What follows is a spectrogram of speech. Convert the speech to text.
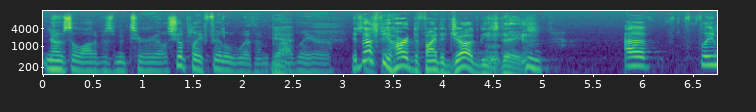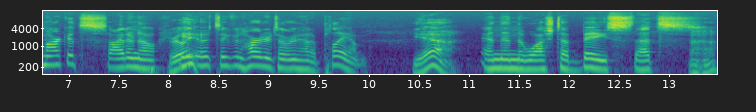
knows a lot of his material. She'll play fiddle with him Yeah. probably, or It must be hard to find a jug these days. uh, flea markets. I don't know. Really? It- it's even harder to learn how to play them. yeah. And then the washtub bass. That's Uh huh.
